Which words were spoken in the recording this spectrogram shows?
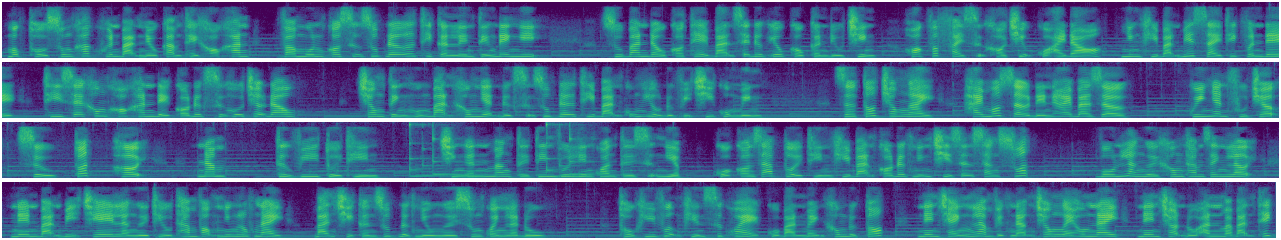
Mộc thổ xung khắc khuyên bạn nếu cảm thấy khó khăn và muốn có sự giúp đỡ thì cần lên tiếng đề nghị. Dù ban đầu có thể bạn sẽ được yêu cầu cần điều chỉnh hoặc vấp phải sự khó chịu của ai đó, nhưng khi bạn biết giải thích vấn đề thì sẽ không khó khăn để có được sự hỗ trợ đâu. Trong tình huống bạn không nhận được sự giúp đỡ thì bạn cũng hiểu được vị trí của mình. Giờ tốt trong ngày, 21 giờ đến 23 giờ. Quý nhân phù trợ, Sửu, Tuất, Hợi. 5. Tử vi tuổi Thìn. Chính ấn mang tới tin vui liên quan tới sự nghiệp của con giáp tuổi Thìn khi bạn có được những chỉ dẫn sáng suốt. Vốn là người không tham danh lợi, nên bạn bị chê là người thiếu tham vọng nhưng lúc này, bạn chỉ cần giúp được nhiều người xung quanh là đủ. Thổ khí vượng khiến sức khỏe của bản mệnh không được tốt, nên tránh làm việc nặng trong ngày hôm nay, nên chọn đồ ăn mà bạn thích.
